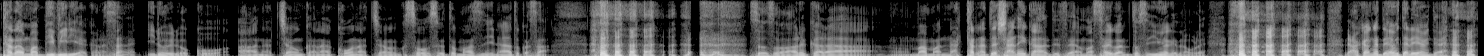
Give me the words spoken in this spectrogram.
ただまあビビリやからさ、いろいろこう、ああなっちゃうんかな、こうなっちゃうん、そうするとまずいなとかさ、そうそう、あるから、まあまあ、なったらなったらしゃあねえかってさ、まあ最後はどうせ言うんやけどな、俺。あかんかったらやめたらええやみたいな。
